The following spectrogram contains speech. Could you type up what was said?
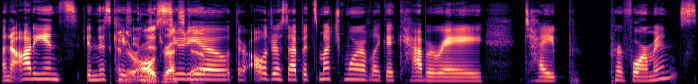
an audience. In this case, they're in all the dressed up. studio, they're all dressed up. It's much more of like a cabaret type performance.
